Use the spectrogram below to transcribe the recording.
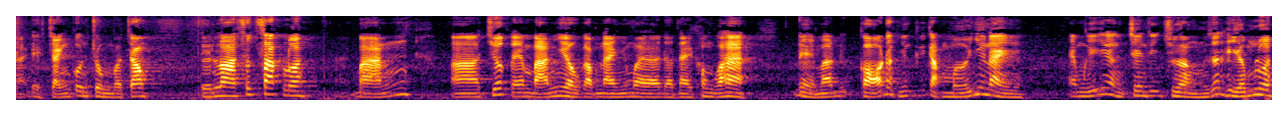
À, để tránh côn trùng vào trong. Tuyến loa xuất sắc luôn. Bán à, trước em bán nhiều cặp này nhưng mà đợt này không có hàng. Để mà có được những cái cặp mới như này em nghĩ rằng trên thị trường rất hiếm luôn.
